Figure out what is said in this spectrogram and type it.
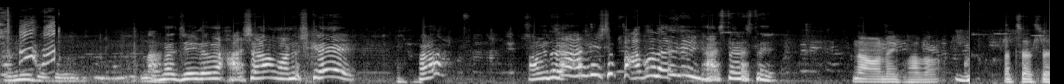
পরেই বলতে পারব তোমরা যেইভাবে হাসা মানুষকে হ্যাঁ? আমি তো হাসি পাগল হয়ে যাই হাসতে হাসতে। না অনেক ভালো। আচ্ছা আচ্ছা।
